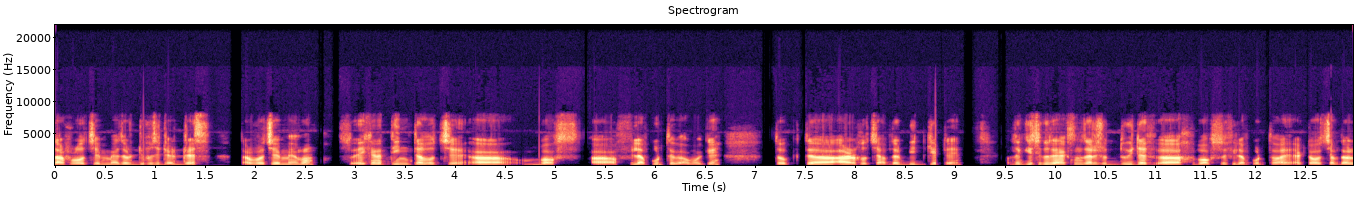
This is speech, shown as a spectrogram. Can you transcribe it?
তারপর হচ্ছে মেজর ডিপোজিট অ্যাড্রেস, তারপর হচ্ছে মেমো। সো এখানে তিনটা হচ্ছে বক্স ফিল আপ করতে হবে আমাকে। তো আর হচ্ছে আপনার বিটগেটে আপনার কিছু, কিছু এক্সচেঞ্জারে শুধু ২ টা আ বক্স ফিল আপ করতে হয়। একটা হচ্ছে আপনার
